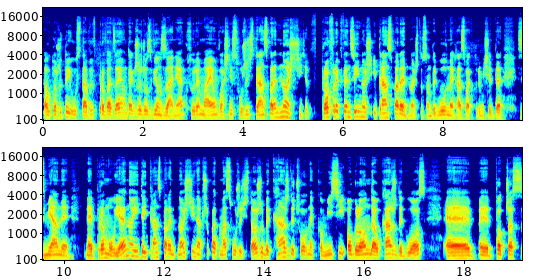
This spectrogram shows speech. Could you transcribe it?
autorzy tej ustawy wprowadzają także rozwiązania, które mają właśnie służyć transparentności. Profrekwencyjność i transparentność to są te główne hasła, którymi się te zmiany E, promuje. No i tej transparentności na przykład ma służyć to, żeby każdy członek komisji oglądał każdy głos e, e, podczas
